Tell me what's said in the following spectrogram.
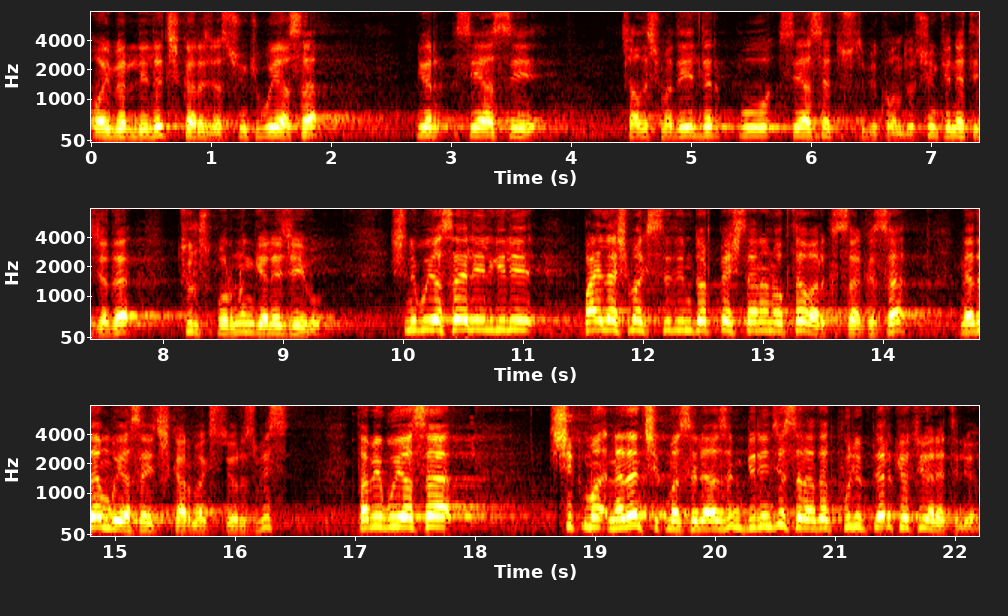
oy birliğiyle çıkaracağız. Çünkü bu yasa bir siyasi çalışma değildir. Bu siyaset üstü bir konudur. Çünkü neticede Türk sporunun geleceği bu. Şimdi bu yasayla ilgili paylaşmak istediğim 4-5 tane nokta var kısa kısa. Neden bu yasayı çıkarmak istiyoruz biz? Tabii bu yasa çıkma, neden çıkması lazım? Birinci sırada kulüpler kötü yönetiliyor.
